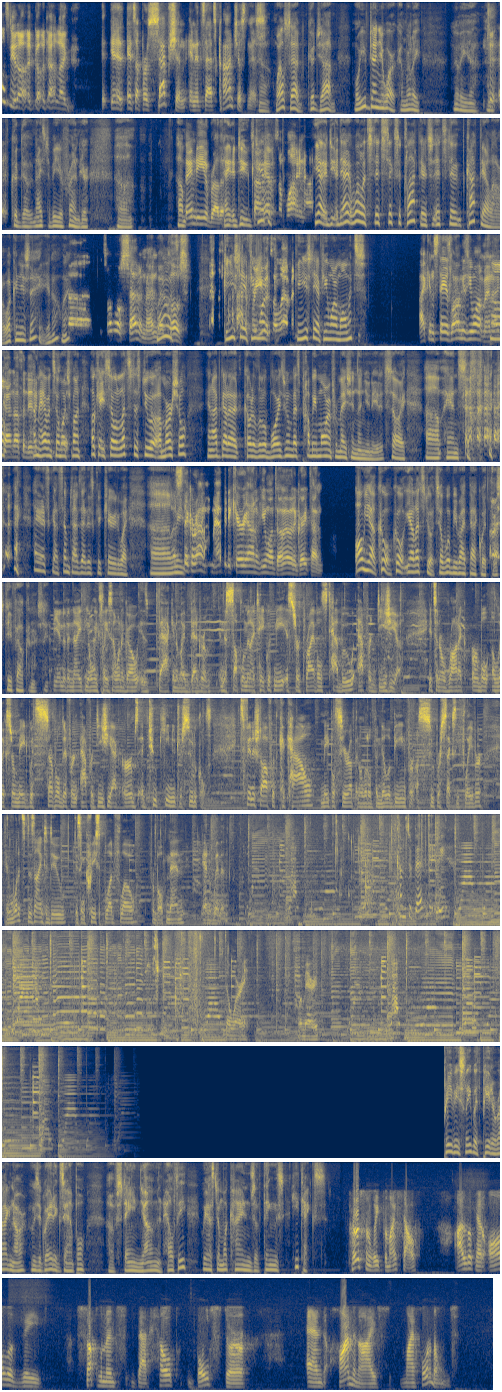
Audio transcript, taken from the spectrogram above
you know, and go down like it, it, it's a perception and it's that's consciousness. Yeah. Well said. Good job. Well, you've done your work. I'm really, really uh, good. Uh, nice to be your friend here. Uh, um, Same to you, brother. Hey, do, so do I'm having some wine now. Yeah. That, well, it's it's six o'clock there. It's it's the cocktail hour. What can you say? You know. Uh, it's almost seven, man. Well, close. Can you stay a few more? You, it's 11. Can you stay a few more moments? I can stay as long as you want, man. I got nothing to do. I'm having so, so, much fun. Okay, so let's just do a commercial, and I've got to go to the little boy's room. That's probably more information than you needed. Sorry. Um, and so I, I just, sometimes I just get carried away. Uh, let's me, stick around. I'm happy to carry on if you want to. I'm having a great time. Oh yeah, cool, cool. Yeah, let's do it. So we'll be right back with uh, right. Steve Falconer. At the end of the night, the only place I want to go is back into my bedroom. And the supplement I take with me is Surthrival's Taboo Aphrodisia. It's an erotic herbal elixir made with several different aphrodisiac herbs and two key nutraceuticals. It's finished off with cacao, maple syrup, and a little vanilla bean for a super sexy flavor. And what it's designed to do is increase blood flow for both men and women. Come to bed, baby. Don't worry. We're married. Previously, with Peter Ragnar, who's a great example of staying young and healthy, we asked him what kinds of things he takes personally, for myself, I look at all of the supplements that help bolster and harmonize my hormones.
